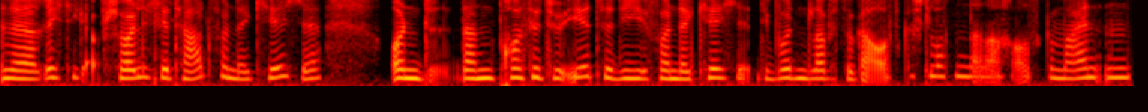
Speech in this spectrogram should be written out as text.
eine richtig abscheuliche Tat von der Kirche. Und dann Prostituierte, die von der Kirche, die wurden, glaube ich, sogar ausgeschlossen danach aus Gemeinden,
